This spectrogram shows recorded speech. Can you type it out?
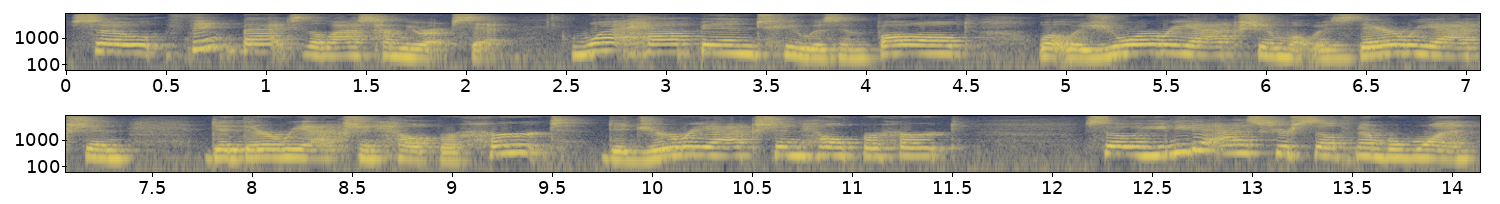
So, think back to the last time you were upset. What happened? Who was involved? What was your reaction? What was their reaction? Did their reaction help or hurt? Did your reaction help or hurt? So, you need to ask yourself number one,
